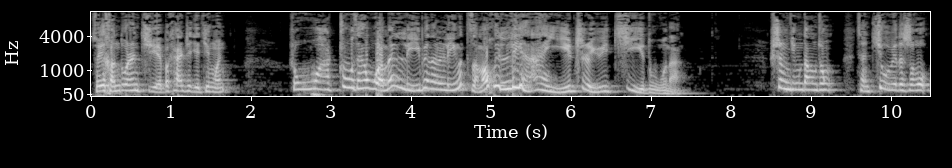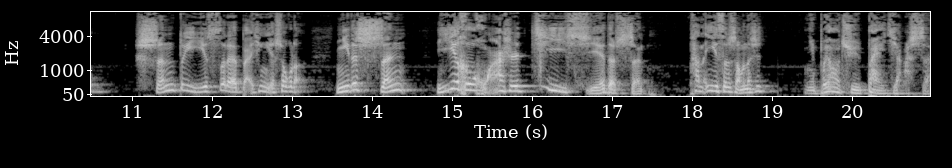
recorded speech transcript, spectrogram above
所以很多人解不开这些经文，说：“哇，住在我们里边的灵怎么会恋爱以至于嫉妒呢？”圣经当中，在旧约的时候，神对以色列百姓也说过了：“你的神耶和华是祭邪的神。”他的意思是什么呢？是你不要去拜假神，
